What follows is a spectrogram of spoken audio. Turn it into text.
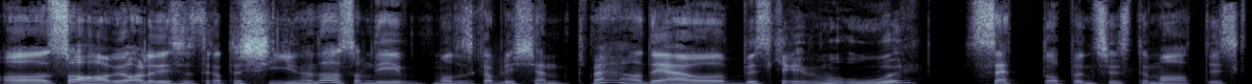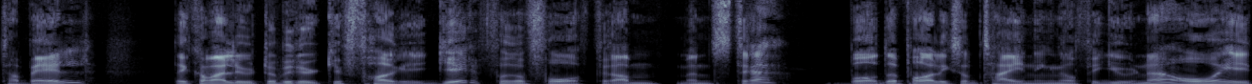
Og så har vi jo alle disse strategiene da, som de skal bli kjent med. og Det er jo å beskrive med ord, sette opp en systematisk tabell. Det kan være lurt å bruke farger for å få fram mønstre. Både på liksom tegningene og figurene, og i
